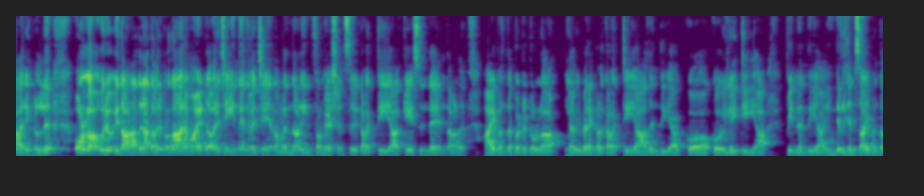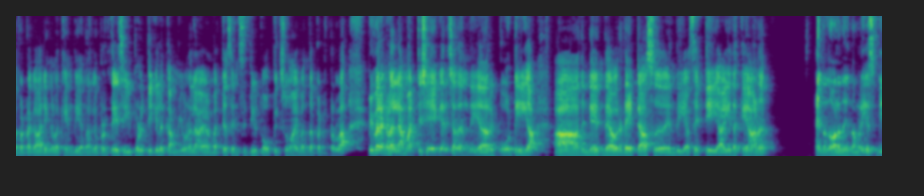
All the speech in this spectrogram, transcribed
കാര്യങ്ങളിൽ ഉള്ള ഒരു ഇതാണ്. അതിനകത്ത് അവർ പ്രധാനമായിട്ട് അവർ ചെയ്യുന്നതെന്ന് വെച്ച് കഴിഞ്ഞാൽ നമ്മൾ എന്താണ് ഇൻഫർമേഷൻസ് കളക്ട് ചെയ്യുക കേസിന്റെ എന്താണ് ആയി ബന്ധപ്പെട്ടിട്ടുള്ള വിവരങ്ങൾ കളക്ട് ചെയ്യുക അതെന്ത് ചെയ്യുക കോയിലേറ്റ് ചെയ്യുക പിന്നെ എന്ത് ചെയ്യുക ഇന്റലിജൻസ് ആയി ബന്ധപ്പെട്ട കാര്യങ്ങളൊക്കെ എന്ത് ചെയ്യുക നൽകുക. പ്രത്യേകിച്ച് ഈ പൊളിറ്റിക്കൽ കമ്മ്യൂണലായ മറ്റ് സെൻസിറ്റീവ് ടോപ്പിക്സുമായി ബന്ധപ്പെട്ടിട്ടുള്ള വിവരങ്ങളെല്ലാം മറ്റ് ശേഖരിച്ച് അതെന്ത് ചെയ്യുക. റിപ്പോർട്ട് ചെയ്യുക അതിന്റെ എന്താ ഒരു ഡേറ്റാസ് എന്ത് ചെയ്യുക സെറ്റ് ചെയ്യുക. ഇതൊക്കെയാണ് എന്തെന്ന് പറയുന്നത് നമ്മൾ എസ് ബി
